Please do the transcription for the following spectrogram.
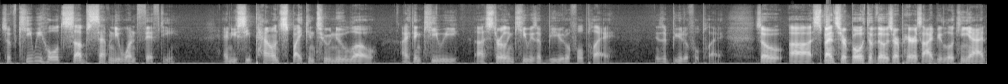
So if Kiwi holds sub 71.50, and you see pound spike into a new low, I think Kiwi uh, Sterling Kiwi is a beautiful play. Is a beautiful play. So uh, Spencer, both of those are pairs I'd be looking at.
